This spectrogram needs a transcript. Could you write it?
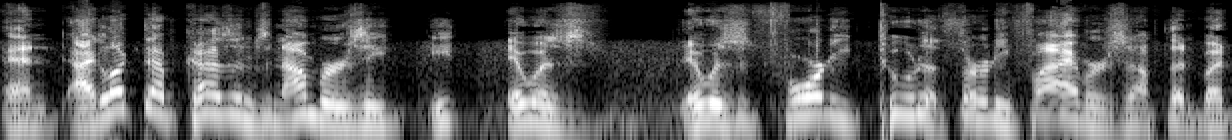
and I looked up Cousins' numbers. He, he it was it was 42 to 35 or something, but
